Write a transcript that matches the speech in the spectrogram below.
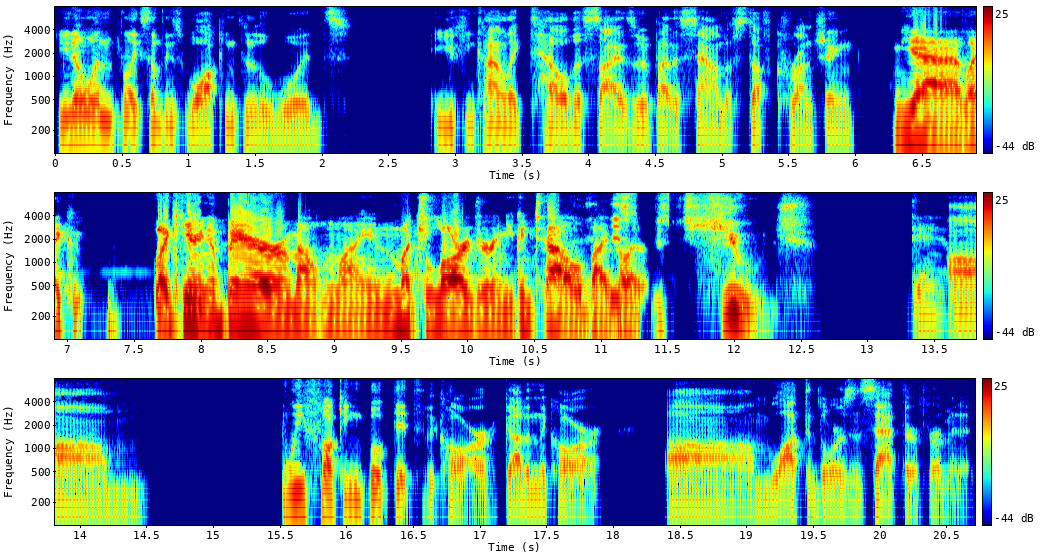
you know when like something's walking through the woods, you can kind of like tell the size of it by the sound of stuff crunching. Yeah, like like hearing a bear or a mountain lion much larger, and you can tell by It's the just huge. damn. Um, we fucking booked it to the car. Got in the car, um, locked the doors and sat there for a minute.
